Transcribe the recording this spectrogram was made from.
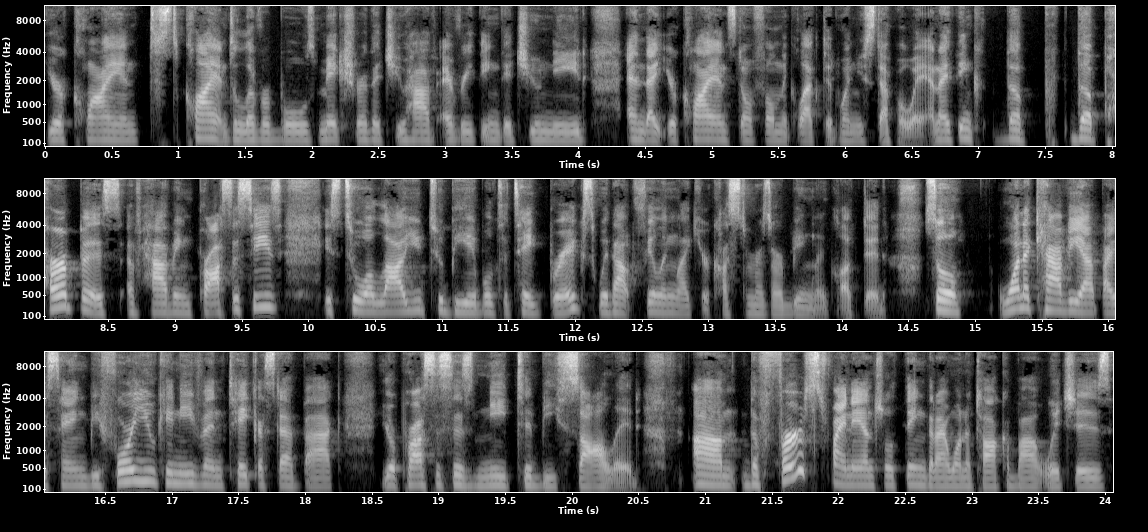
your client client deliverables make sure that you have everything that you need and that your clients don't feel neglected when you step away? And i think the the purpose of having processes is to allow you to be able to take breaks without feeling like your customers are being neglected. So want to caveat by saying before you can even take a step back, your processes need to be solid. Um, the first financial thing that I want to talk about, which is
